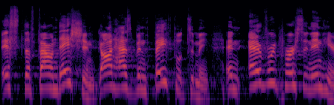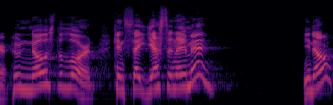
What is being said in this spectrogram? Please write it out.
It's the foundation. God has been faithful to me. And every person in here who knows the Lord can say yes and amen. You know,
